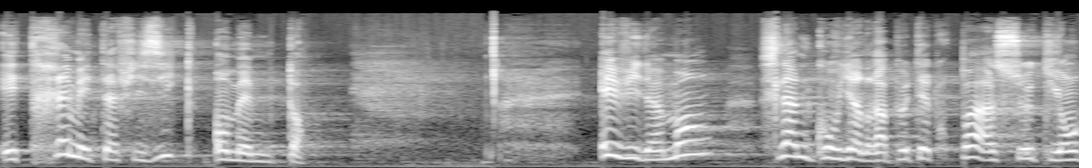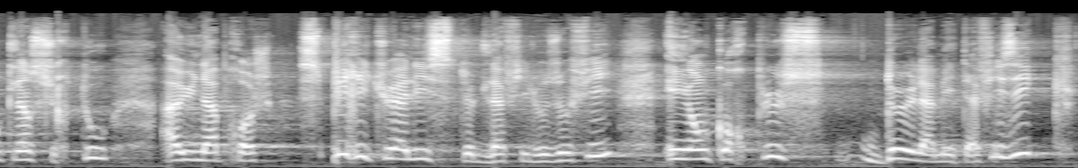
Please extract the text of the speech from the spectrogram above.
et très métaphysique en même temps. Évidemment, cela ne conviendra peut-être pas à ceux qui enclinent surtout à une approche spiritualiste de la philosophie et encore plus de la métaphysique,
